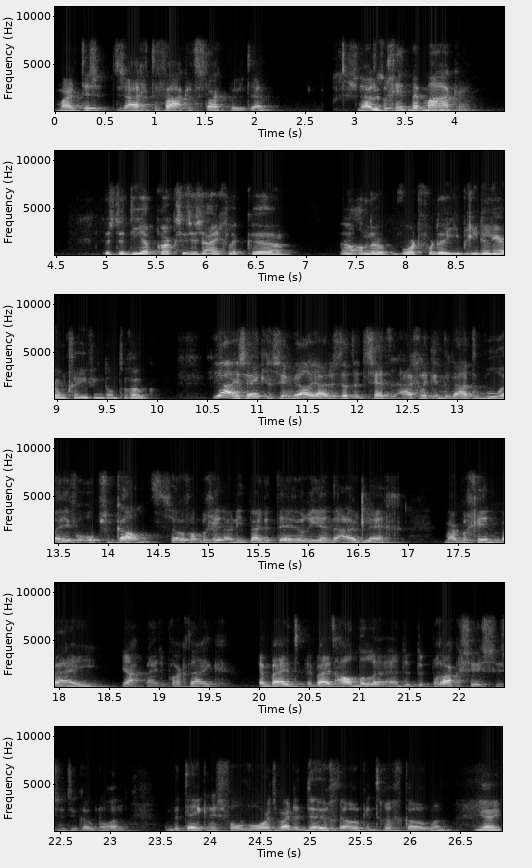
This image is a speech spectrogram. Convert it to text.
Maar het is, het is eigenlijk te vaak het startpunt. Hè? Dus nou, het Dus- begint met maken. Dus de diapraxis is eigenlijk eh, een ander woord voor de hybride leeromgeving dan toch ook? Ja, in zekere zin wel, ja. Dus dat het zet eigenlijk inderdaad de boel even op zijn kant. Zo van begin nou niet bij de theorie en de uitleg, maar begin bij, ja, bij de praktijk. En bij het, bij het handelen. Hè. De, de praxis is natuurlijk ook nog een, een betekenisvol woord waar de deugden ook in terugkomen. Ja, ja.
